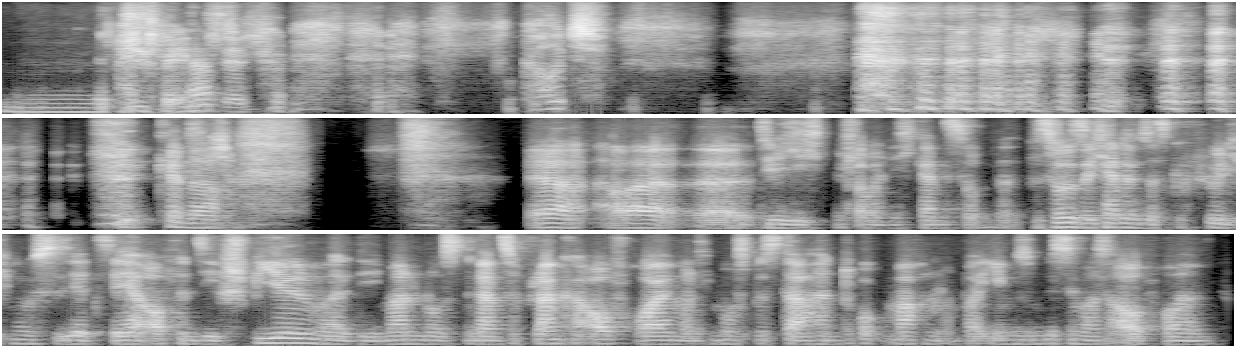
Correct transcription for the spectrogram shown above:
Mit Schwert. Coach. genau. Ja, aber äh, die liegt mir, glaube ich, nicht ganz so. Beziehungsweise ich hatte das Gefühl, ich musste sie jetzt sehr offensiv spielen, weil die Mann musste eine ganze Flanke aufräumen und ich muss bis dahin Druck machen und bei ihm so ein bisschen was aufräumen.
